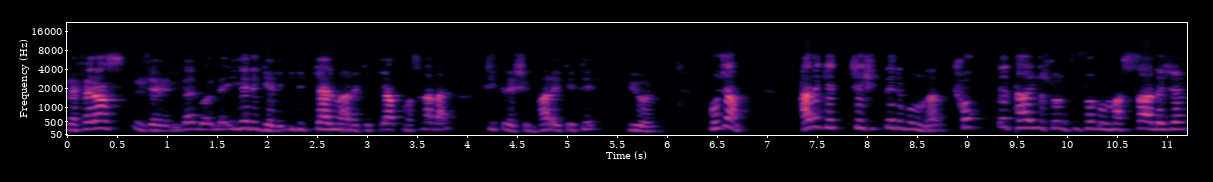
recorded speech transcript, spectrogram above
referans üzerinde böyle ileri geri gidip gelme hareketi yapmasına ben titreşim hareketi diyorum. Hocam hareket çeşitleri bunlar. Çok detaylı sorusu sorulmaz. Sadece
